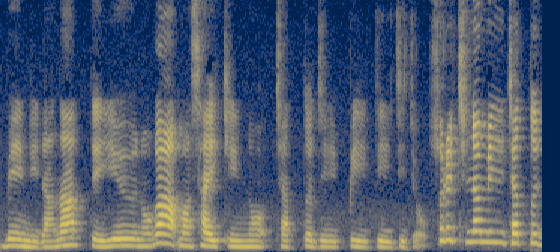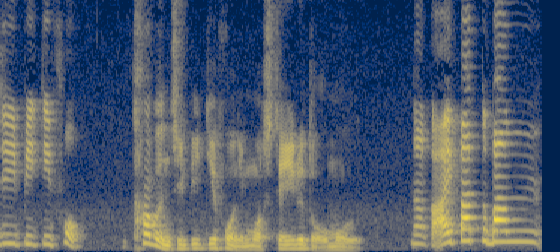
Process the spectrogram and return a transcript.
便利だなっていうのが、まあ最近のチャット GPT 事情。それちなみにチャット GPT-4。多分 GPT-4 にもうしていると思う。なんか iPad 版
